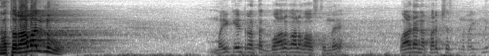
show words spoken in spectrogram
నాతో రావాలి నువ్వు. మైక్ ఏంటి అంత గోలగోలగా వస్తుంది? వాడైనా పరీక్షిస్తున్న మైక్ని?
